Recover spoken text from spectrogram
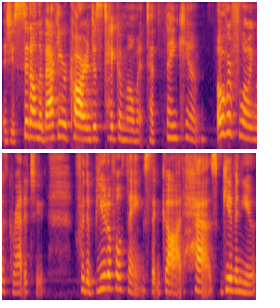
As you sit on the back of your car and just take a moment to thank Him, overflowing with gratitude for the beautiful things that God has given you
